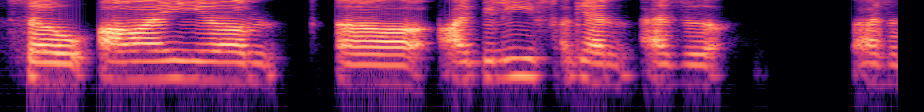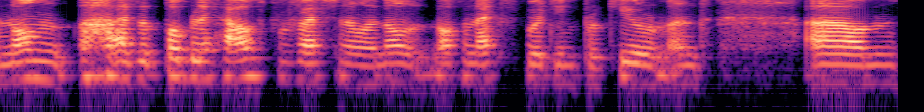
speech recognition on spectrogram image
So I um, I believe again as a as a non as a public health professional and not, not an expert in procurement um,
